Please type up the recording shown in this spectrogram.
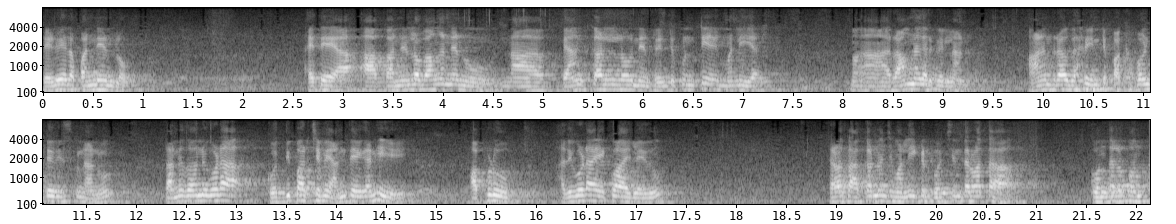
రెండు వేల పన్నెండులో అయితే ఆ- పన్నెండులో భాగంగా నేను నా బ్యాంక్ కాలంలో నేను రెండుకుంటే మళ్ళీ మా రామ్నగర్కి వెళ్ళినాను. ఆనందరావు గారి ఇంటి పక్క పంటే తీసుకున్నాను. తనతోని కూడా కొద్ది పరిచయమే అంతేగాని అప్పుడు అది కూడా ఎక్కువ లేదు తర్వాత అక్కడి నుంచి మళ్ళీ ఇక్కడికి వచ్చిన తర్వాత కొంతలో కొంత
